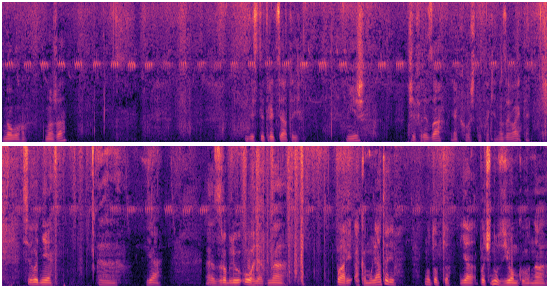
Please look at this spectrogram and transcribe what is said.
нового ножа. 230 ніж чи фреза, як хочете, так і називайте. Сьогодні е, я е, зроблю огляд на парі акумуляторів. Ну, тобто я почну зйомку на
